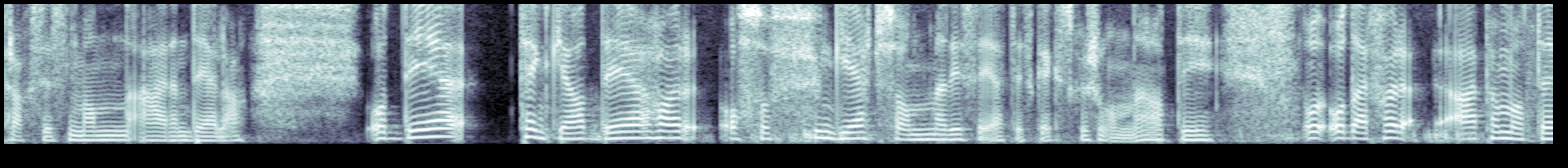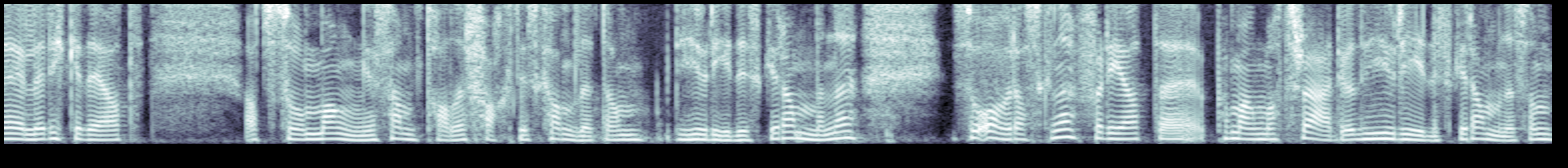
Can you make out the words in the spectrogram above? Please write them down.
praksisen man er en del av. Og det tenker jeg at det har også fungert sånn med disse etiske ekskursjonene. De, og, og derfor er på en måte heller ikke det at, at så mange samtaler faktisk handlet om de juridiske rammene, så overraskende. fordi at eh, på mange måter så er det jo de juridiske rammene som,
